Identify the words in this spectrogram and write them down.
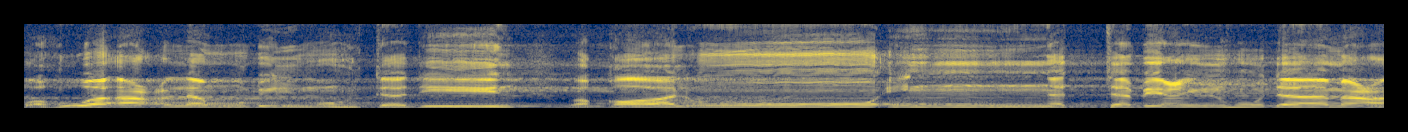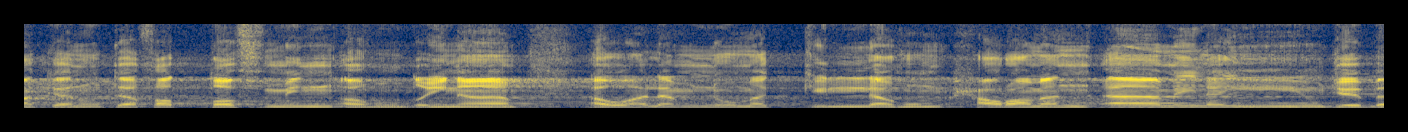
وهو أعلم بالمهتدين وقالوا إن نتبع الهدى معك نتخطف من أرضنا أولم نمكن لهم حرما آمنا يجبى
